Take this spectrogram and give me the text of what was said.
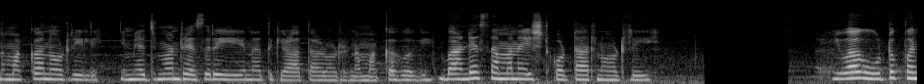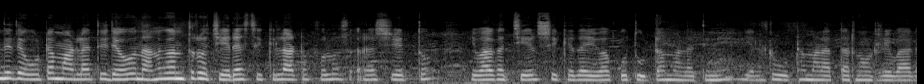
ನಮ್ಮ ಅಕ್ಕ ನೋಡ್ರಿ ಇಲ್ಲಿ. ನಿಮ್ಮ ಯಜಮಾನ್ರ ಹೆಸರು ಏನಂತ ಕೇಳತ್ತಾಳ ನೋಡ್ರಿ ನಮ್ಮ ಅಕ್ಕಗೆ ಹೋಗಿ. ಬಾಂಡೆ ಸಾಮಾನ ಎಷ್ಟು ಕೊಟ್ಟಾರ ನೋಡ್ರಿ. ಇವಾಗ ಊಟಕ್ಕೆ ಬಂದಿದ್ದೆ, ಊಟ ಮಾಡ್ಲತ್ತಿದ್ದೆವು ನನಗಂತೂ ಚೇರೇ ಸಿಕ್ಕಿಲ್ಲ. ಆಟೋ ಫುಲ್ ರಶ್ ಇತ್ತು. ಇವಾಗ ಚೇರ್ ಸಿಕ್ಕಿದ. ಇವಾಗ ಕೂತು ಊಟ ಮಾಡ್ಲತ್ತೀನಿ. ಎಲ್ಲರೂ ಊಟ ಮಾಡತ್ತಾರ ನೋಡ್ರಿ ಇವಾಗ.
